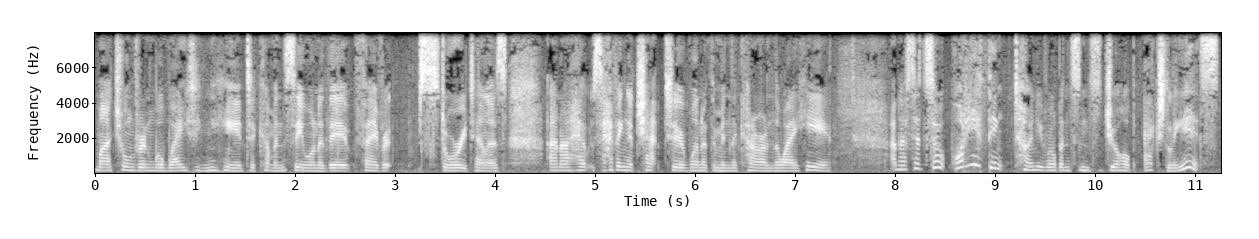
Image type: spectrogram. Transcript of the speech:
My children were waiting here to come and see one of their favourite storytellers, and I was having a chat to one of them in the car on the way here. And I said, So, what do you think Tony Robinson's job actually is?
